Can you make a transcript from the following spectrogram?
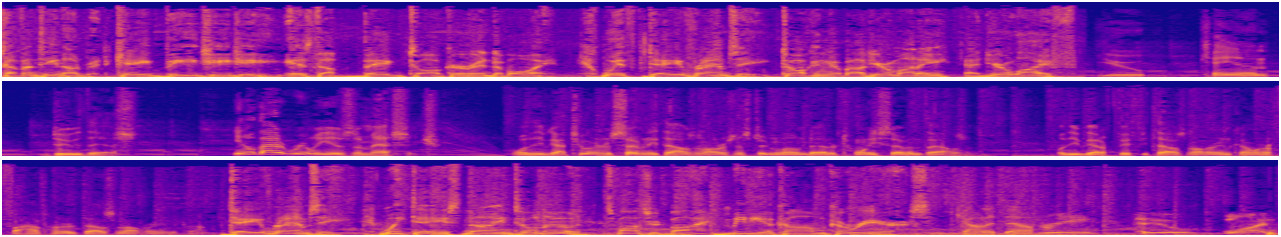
1700 KBGG is the big talker in Des Moines with Dave Ramsey talking about your money and your life. You can do this. You know, that really is a message. whether you've got two hundred seventy thousand dollars in student loan debt or twenty seven thousand, whether you've got a fifty thousand dollar income or a five hundred thousand dollar income. Dave Ramsey, weekdays 9 till noon. Sponsored by Mediacom Careers. Count it down. Three, two, one.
